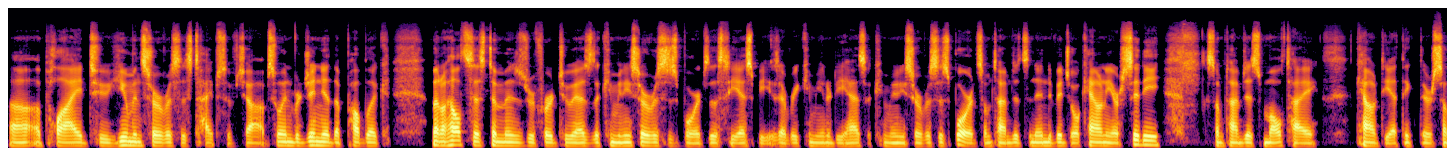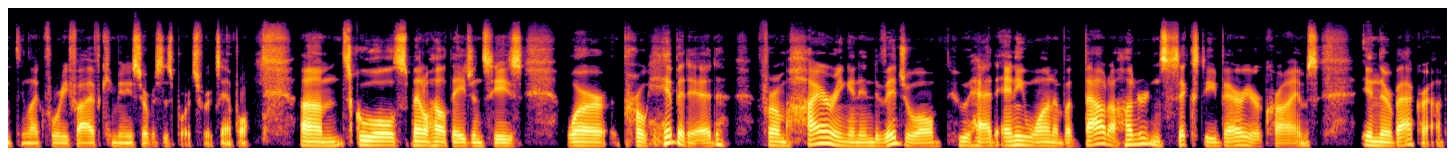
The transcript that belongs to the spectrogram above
uh, applied to human services types of jobs. So in Virginia, the public mental health system is referred to as the community services boards, the CSBs. Every community has a community services board. Sometimes it's an individual county or city, sometimes it's multi county. I think there's something like 45 community services boards, for example. Um, schools, mental health agencies were prohibited from hiring an individual who had any one of about 160 barrier crimes in their background.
